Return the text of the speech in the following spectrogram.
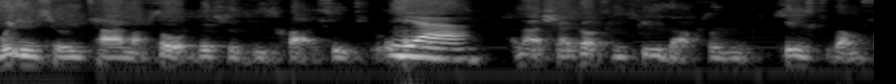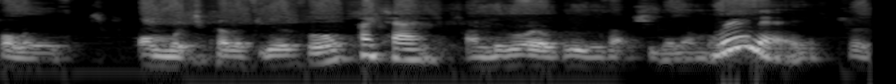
wintry time, I thought this would be quite suitable. Yeah. And actually, I got some feedback from Instagram followers on which colour to go for, Okay. and the royal blue was actually the number one Really? for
